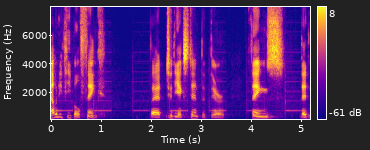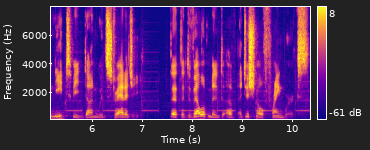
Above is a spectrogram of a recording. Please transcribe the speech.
How many people think that to the extent that there are things that need to be done with strategy, that the development of additional frameworks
